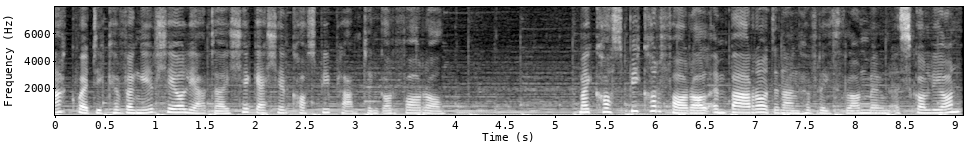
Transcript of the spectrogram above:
ac wedi cyfyngu'r lleoliadau lle gellir cosbi plant yn gorfforol. Mae cosbi corfforol yn barod yn anghyfreithlon mewn ysgolion,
